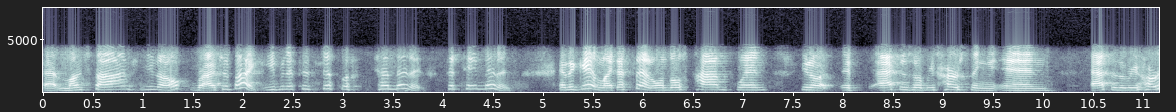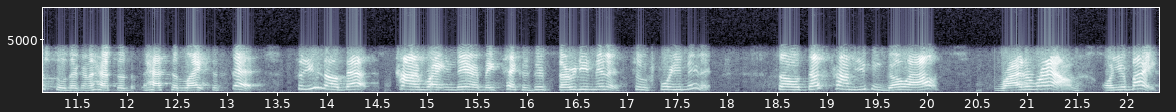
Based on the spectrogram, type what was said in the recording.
at lunchtime, you know, ride your bike, even if it's just for 10 minutes, 15 minutes. And again, like I said, on those times when, you know, if actors are rehearsing and after the rehearsal they're going to have to have to light the set. So you know that time right in there may take a good 30 minutes to 40 minutes. So that's time you can go out, ride around on your bike.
